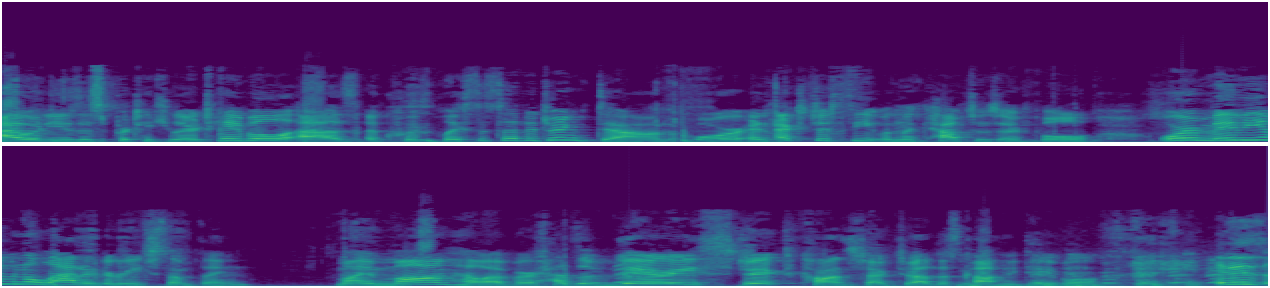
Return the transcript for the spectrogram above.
I would use this particular table as a quick place to set a drink down, or an extra seat when the couches are full, or maybe even a ladder to reach something. My mom, however, has a very strict construct about this coffee table. It is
